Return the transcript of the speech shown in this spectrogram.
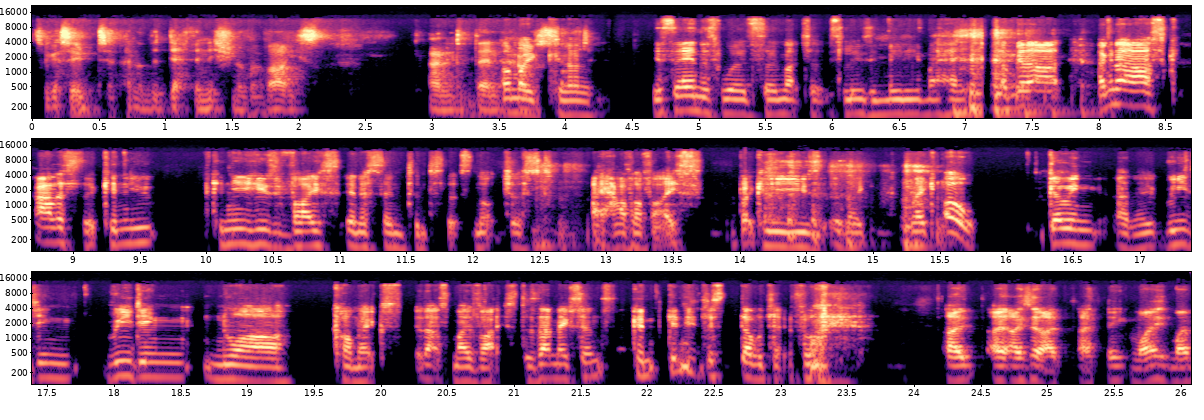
So I guess it would depend on the definition of a vice, and then. Oh my god! You're saying this word so much that it's losing meaning in my head. I'm gonna I'm gonna ask Alistair, can you can you use vice in a sentence that's not just I have a vice, but can you use like like oh going I don't know reading reading noir comics that's my vice. Does that make sense? Can can you just double check for me? I, I, I said I, I think my my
